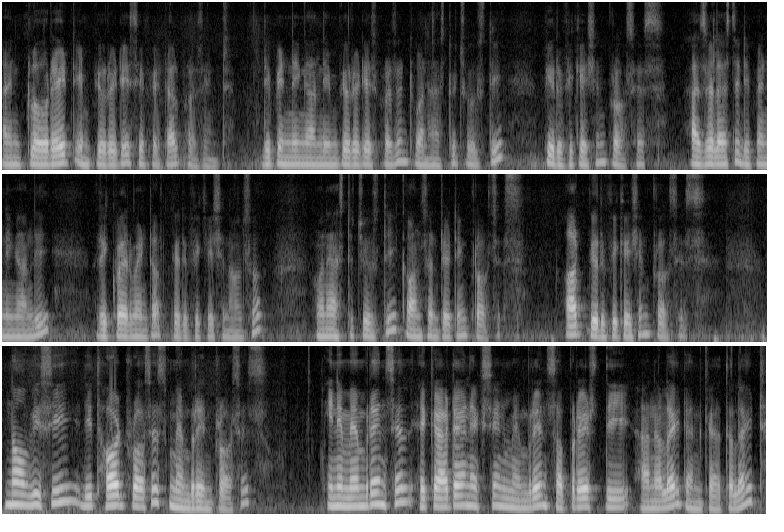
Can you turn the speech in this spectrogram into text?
and chlorate impurities if at all present. Depending on the impurities present one has to choose the purification process as well as the depending on the requirement of purification also one has to choose the concentrating process or purification process. Now, we see the third process membrane process. In a membrane cell, a cation exchange membrane separates the anolyte and catholyte.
